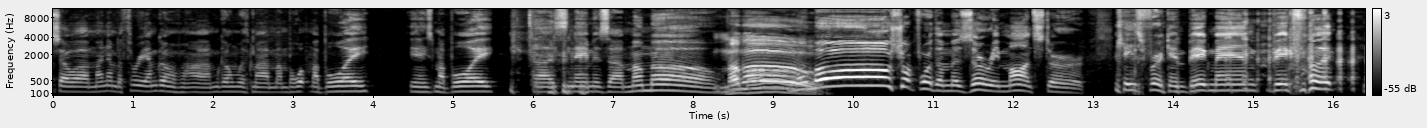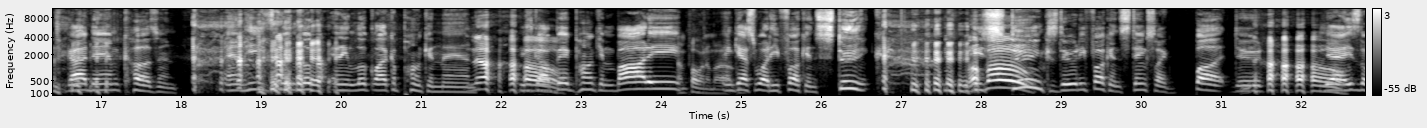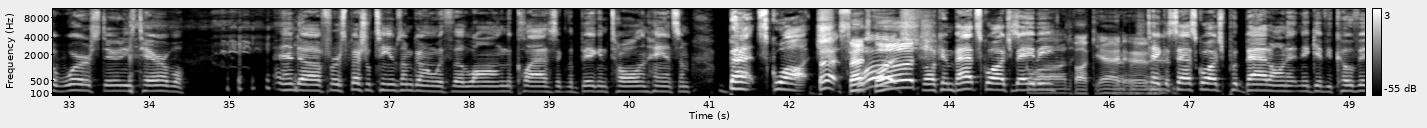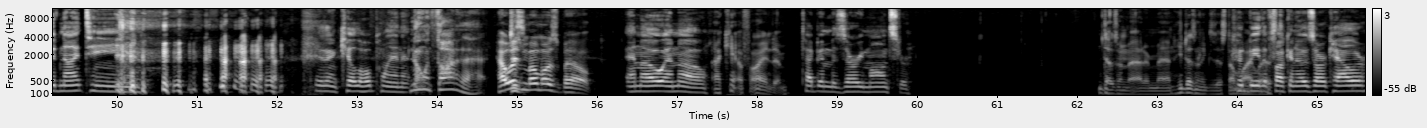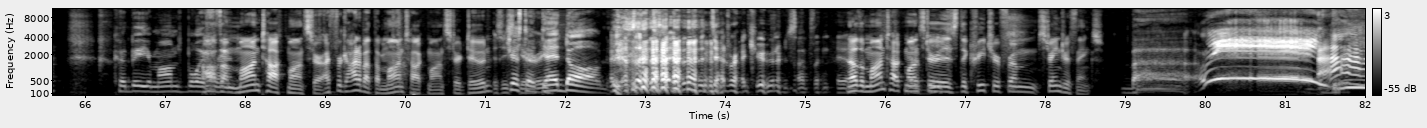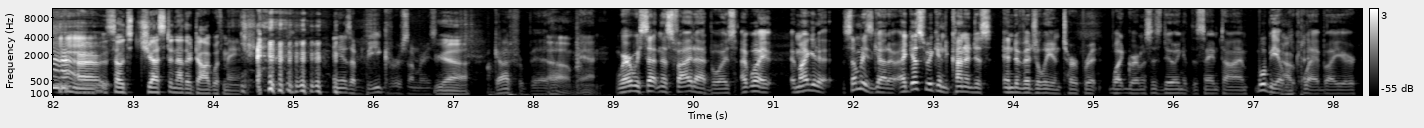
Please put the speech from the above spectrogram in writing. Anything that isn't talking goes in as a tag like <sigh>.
So uh, my number three, I'm going. Uh, I'm going with my my, bo- my boy. Yeah, he's my boy. Uh, his <laughs> name is uh, Momo. Momo. Momo, short for the Missouri Monster. He's freaking big man, Bigfoot, goddamn cousin, and and he look and he looked like a pumpkin man. No. He's got big pumpkin body. I'm pulling him up. And guess what? He fucking stink. <laughs> he stinks, dude. He fucking stinks like butt, dude. <laughs> Oh. Yeah, he's the worst, dude. He's terrible. And uh, for special teams, I'm going with the long, the classic, the big and tall and handsome Batsquatch. Bat Batsquatch. Fucking Batsquatch, baby. Squad. Fuck yeah, dude. Take a Sasquatch, put bat on it, and it give you COVID 19. <laughs> <laughs> It's gonna kill the whole planet. no one thought of that. How is Does- Momo spelled? M O M O. I can't find him. Type in Missouri Monster. Doesn't matter, man. He doesn't exist on Could my be list. the fucking Ozark Howler. Could be your mom's boyfriend. Oh, the Montauk monster. I forgot about the Montauk monster, dude. Is he Just scary? a dead dog. <laughs> a dead raccoon or something. Yeah. No, the Montauk monster beak. is the creature from Stranger Things. Bah. Uh, so it's just another dog with mange. <laughs> He has a beak for some reason. yeah. God forbid. Oh man. Where are we setting this fight at, boys? I, wait, am I gonna? Somebody's got to. I guess we can kind of just individually interpret what Grimace is doing at the same time. We'll be able Okay. to play by your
